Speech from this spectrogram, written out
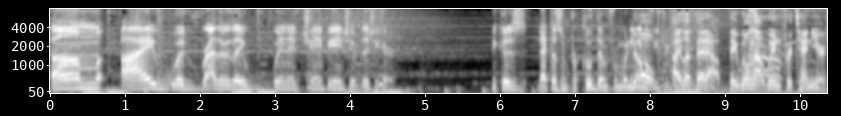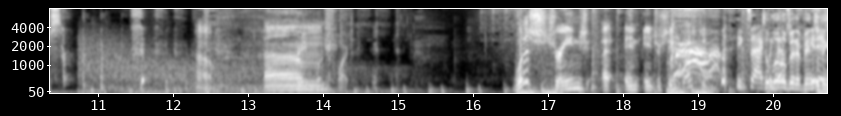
Um, I would rather they win a championship this year because that doesn't preclude them from winning No, any future. I left that out. They will not win for 10 years. Oh, Pretty um, important part. What a strange uh, and interesting question. Exactly. It's a little That's- bit of instant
